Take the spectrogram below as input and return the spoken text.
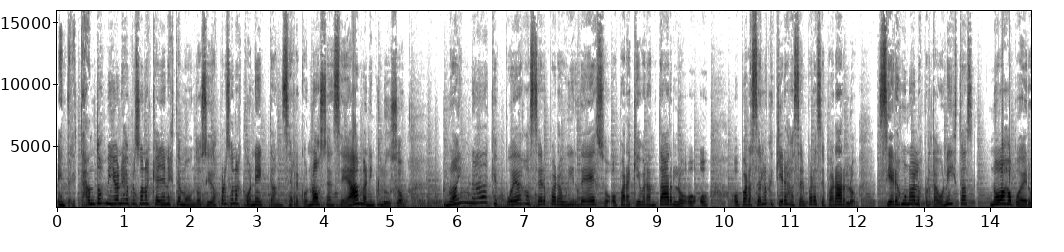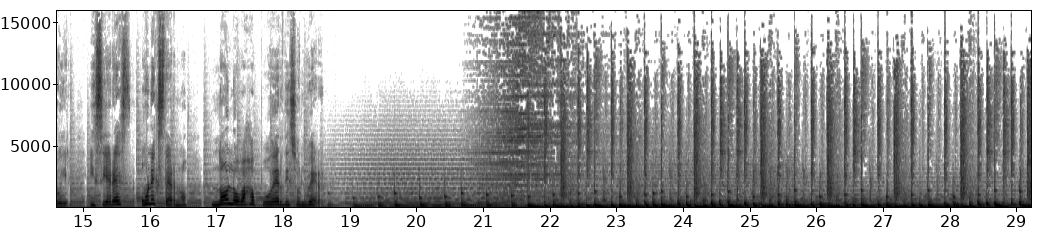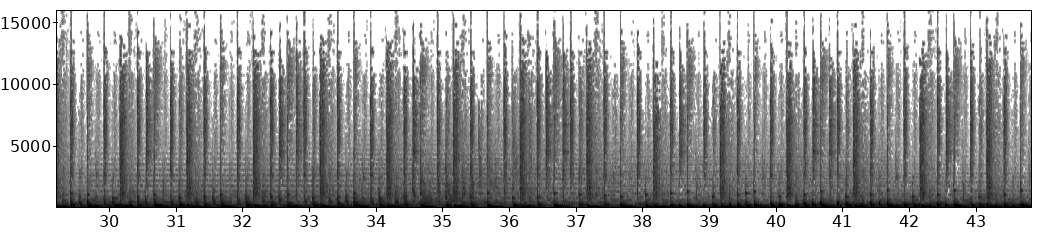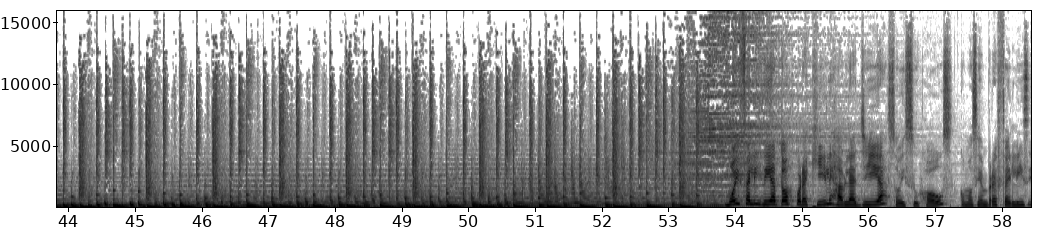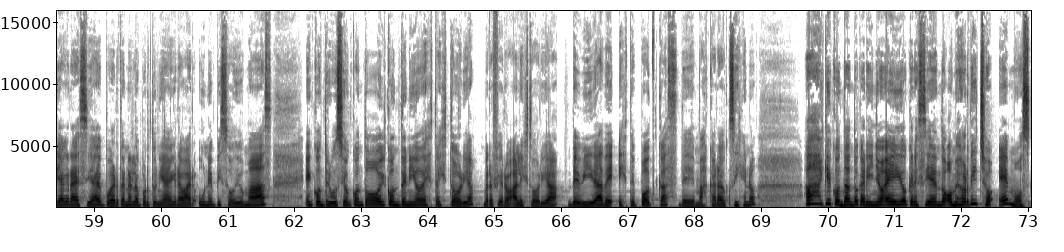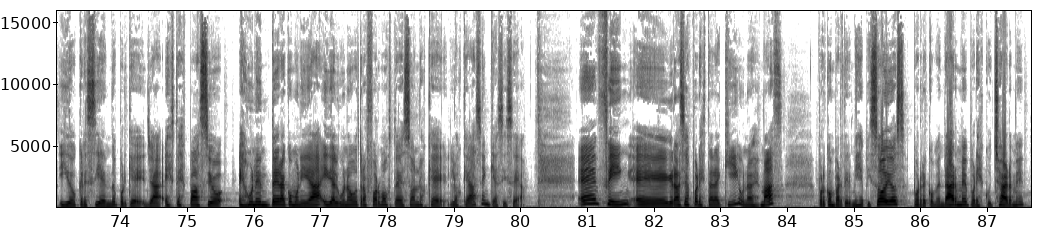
entre tantos millones de personas que hay en este mundo, si dos personas conectan, se reconocen, se aman incluso, no hay nada que puedas hacer para huir de eso o para quebrantarlo o, o, para hacer lo que quieras hacer para separarlo. Si eres uno de los protagonistas, no vas a poder huir. Y si eres un externo, no lo vas a poder disolver. Muy feliz día a todos por aquí, les habla Gia, soy su host, como siempre feliz y agradecida de poder tener la oportunidad de grabar un episodio más en contribución con todo el contenido de esta historia, me refiero a la historia de vida de este podcast de Máscara de Oxígeno. Ay, que con tanto cariño he ido creciendo, o mejor dicho, hemos ido creciendo, porque ya este espacio es una entera comunidad y de alguna u otra forma ustedes son los que, los que hacen que así sea. En fin, eh, gracias por estar aquí una vez más, por compartir mis episodios, por recomendarme, por escucharme.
